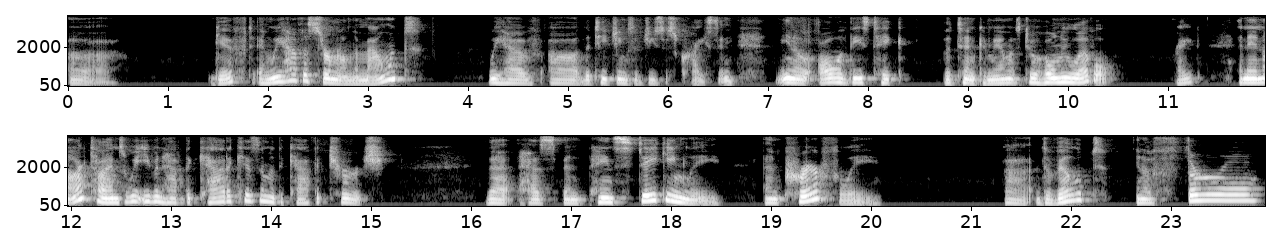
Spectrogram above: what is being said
uh, gift, and we have the Sermon on the Mount. We have uh, the teachings of Jesus Christ, and you know all of these take the Ten Commandments to a whole new level, right? And in our times, we even have the Catechism of the Catholic Church that has been painstakingly and prayerfully uh, developed in a thorough,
